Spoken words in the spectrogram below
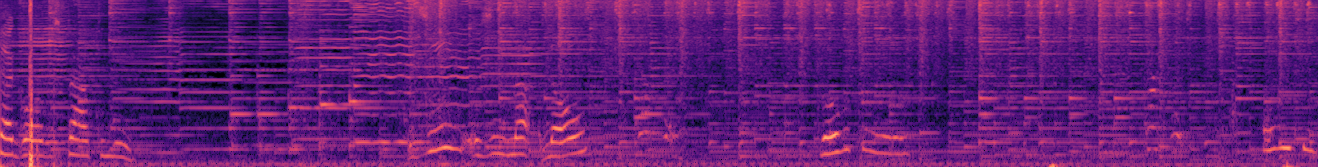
Wait, he's gotta go on this balcony. Is he? Is he not? No. Go over to he can-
